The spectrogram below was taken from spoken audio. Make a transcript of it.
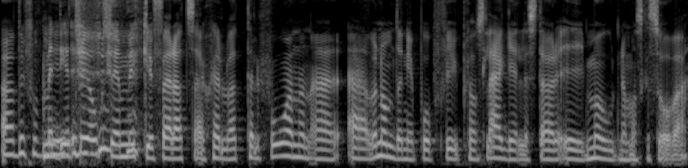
Ja, det bli... Men det tror jag också är mycket för att så här, själva telefonen är, även om den är på flygplansläge eller större i mode när man ska sova,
